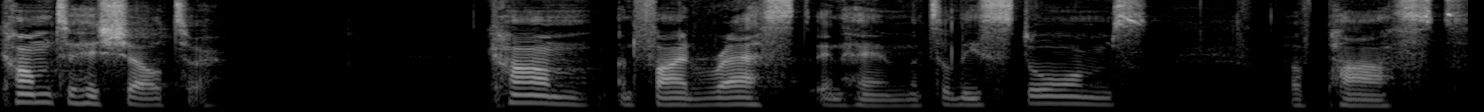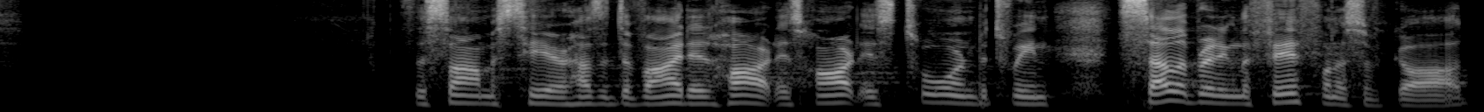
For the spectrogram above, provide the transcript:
come to His shelter, come and find rest in Him until these storms have passed. The psalmist here has a divided heart. His heart is torn between celebrating the faithfulness of God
